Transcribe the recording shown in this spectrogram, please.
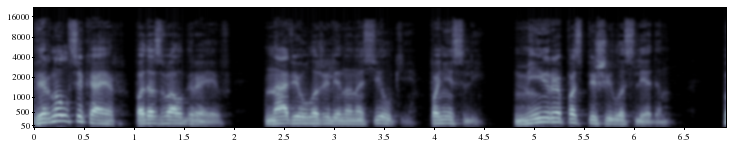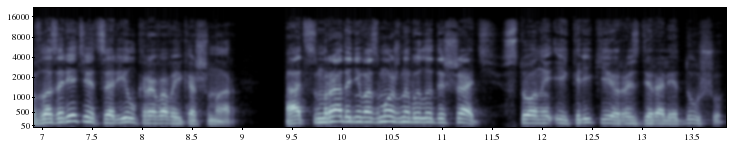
Вернулся Кайр, подозвал Греев. Нави уложили на носилки, понесли. Мира поспешила следом. В лазарете царил кровавый кошмар. От смрада невозможно было дышать, стоны и крики раздирали душу.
